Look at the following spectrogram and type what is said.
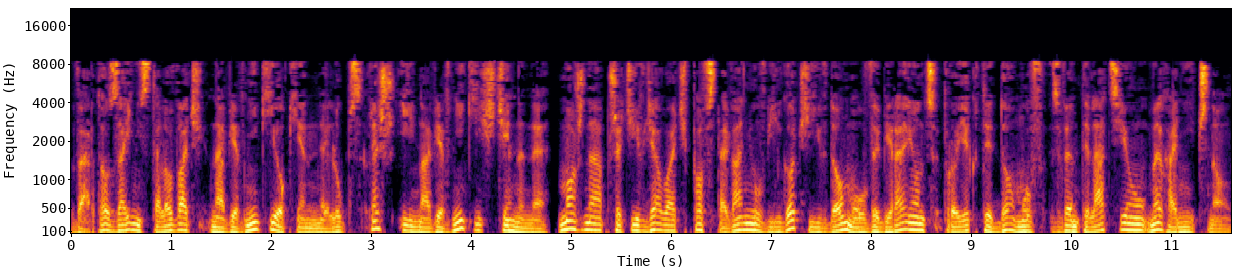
warto zainstalować nawiewniki okienne lub slash i nawiewniki ścienne. Można przeciwdziałać powstawaniu wilgoci w domu wybierając projekty domów z wentylacją mechaniczną.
